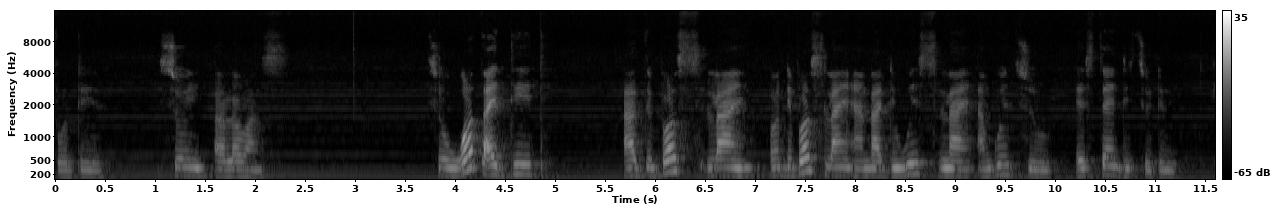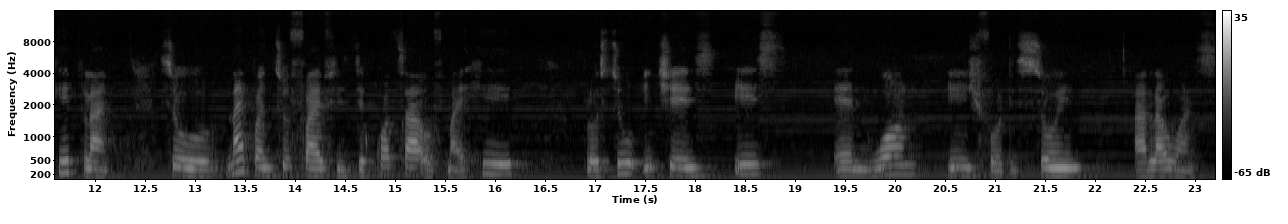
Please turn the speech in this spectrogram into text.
for the sewing allowance. So what I did at the bust line on the bust line and at the waist line, i'm going to extend it to the hip line. So 9.25 is the quarter of my hip plus 2 inches is and 1 inch for the sewing allowance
